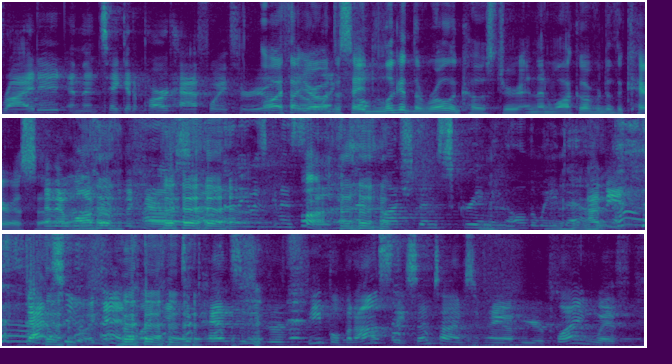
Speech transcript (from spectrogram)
ride it and then take it apart halfway through. Oh, I thought you were go about to say, oh, look at the roller coaster and then walk over to the carousel. and then walk over the carousel. I thought he was going to say, and then watch them screaming all the way down. I mean, that too. Again, like it depends on the group of people, but honestly, sometimes depending on who you're playing with.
